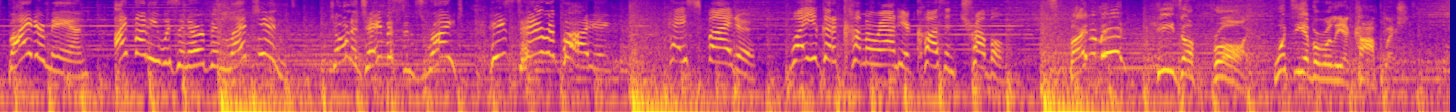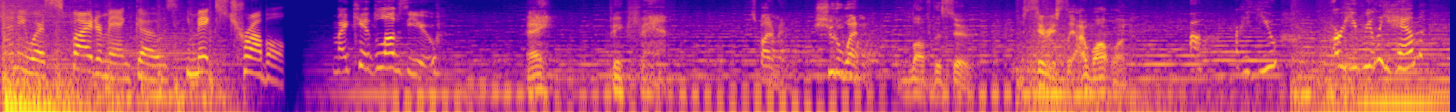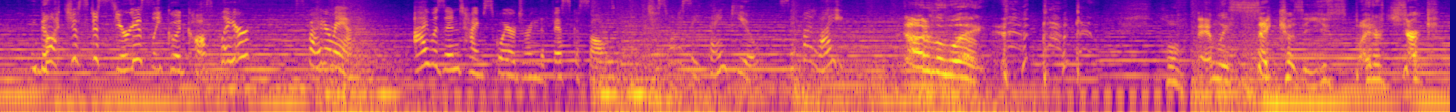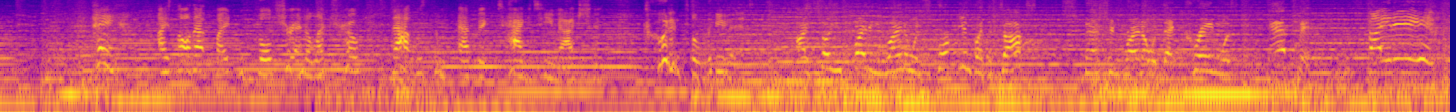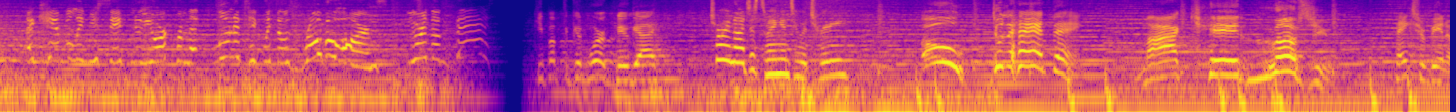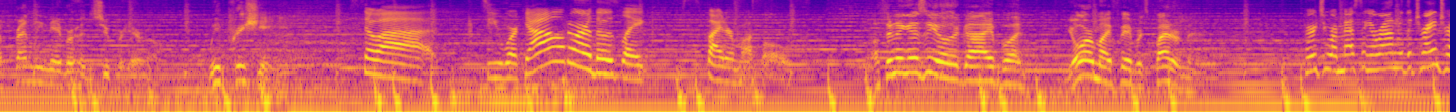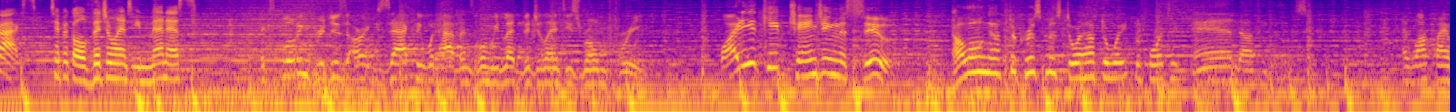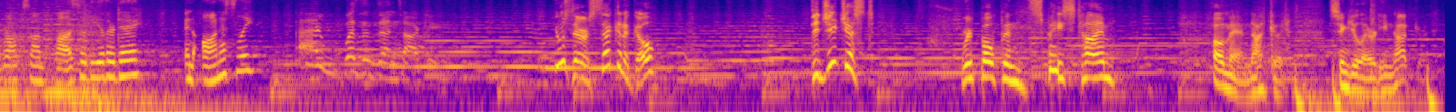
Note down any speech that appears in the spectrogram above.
Spider-Man? I thought he was an urban legend. Jonah Jameson's right. He's terrifying. Hey, Spider, why you gotta come around here causing trouble? Spider-Man? He's a fraud. What's he ever really accomplished? Anywhere Spider-Man goes, he makes trouble. My kid loves you. Hey, big fan. Spider-Man, shoot a weapon. Love the suit. Seriously, I want one. Uh, are you... are you really him? Not just a seriously good cosplayer? Spider-Man, I was in Times Square during the Fisk assault. Just want to say thank you. Saved my life. Out of the way! oh, family's sake because of you, spider jerk! Hey, I saw that fight with Vulture and Electro. That was some epic tag team action. Couldn't believe it. I saw you fighting Rhino and Scorpion by the docks. Smashing Rhino with that crane was epic. Spidey! I can't believe you saved New York from that lunatic with those robo-arms! You're the best! Keep up the good work, new guy. Try not to swing into a tree. Oh, do the hand thing! My kid loves you! Thanks for being a friendly neighborhood superhero. We appreciate you. So, uh, do you work out, or are those, like, spider muscles? Nothing against the other guy, but you're my favorite Spider-Man. Heard you were messing around with the train tracks. Typical vigilante menace. Exploding bridges are exactly what happens when we let vigilantes roam free. Why do you keep changing the suit? How long after Christmas do I have to wait before I take... And off he goes. I walked by Roxxon Plaza the other day, and honestly, I wasn't done talking. He was there a second ago. Did you just rip open space-time? Oh man, not good. Singularity, not good.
